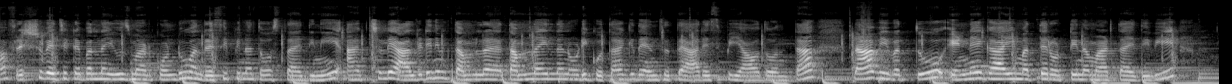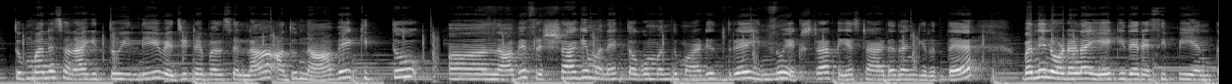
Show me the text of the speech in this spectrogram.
ಆ ಫ್ರೆಶ್ ವೆಜಿಟೇಬಲ್ನ ಯೂಸ್ ಮಾಡಿಕೊಂಡು ಒಂದು ರೆಸಿಪಿನ ತೋರಿಸ್ತಾ ಇದ್ದೀನಿ. ಆ್ಯಕ್ಚುಲಿ ಆಲ್ರೆಡಿ ನಿಮ್ಗೆ ತಮ್ಲ ಇಲ್ಲ ನೋಡಿ ಗೊತ್ತಾಗಿದೆ ಅನಿಸುತ್ತೆ ಆ ರೆಸಿಪಿ ಯಾವುದು ಅಂತ. ನಾವಿವತ್ತು ಎಣ್ಣೆಗಾಯಿ ಮತ್ತು ರೊಟ್ಟಿನ ಮಾಡ್ತಾ ಇದ್ದೀವಿ. ತುಂಬಾ ಚೆನ್ನಾಗಿತ್ತು ಇಲ್ಲಿ ವೆಜಿಟೇಬಲ್ಸ್ ಎಲ್ಲ. ಅದು ನಾವೇ ಕಿತ್ತು ನಾವೇ ಫ್ರೆಶ್ ಆಗಿ ಮನೆಗೆ ತೊಗೊಂಬಂದು ಮಾಡಿದ್ರೆ ಇನ್ನೂ ಎಕ್ಸ್ಟ್ರಾ ಟೇಸ್ಟ್ ಆಡೋದಂಗಿರುತ್ತೆ ಬನ್ನಿ ನೋಡೋಣ ಹೇಗಿದೆ ರೆಸಿಪಿ ಅಂತ.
